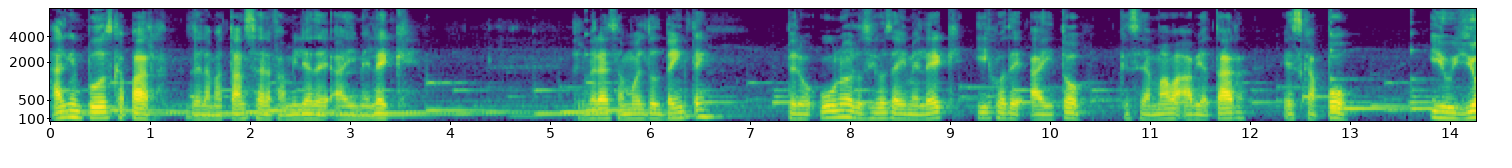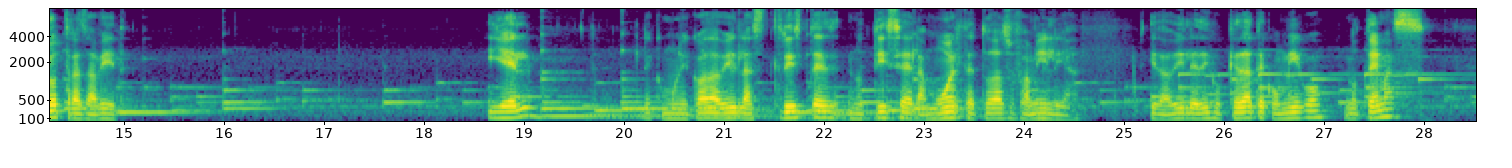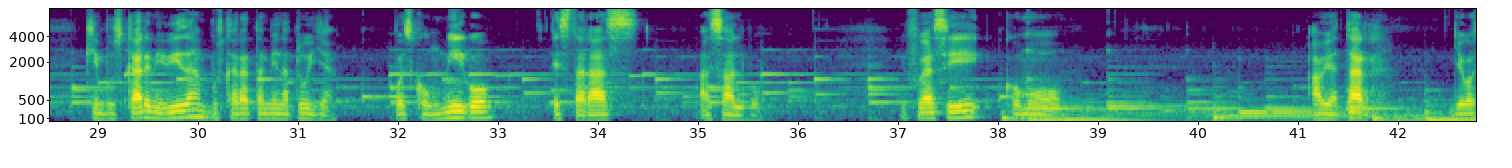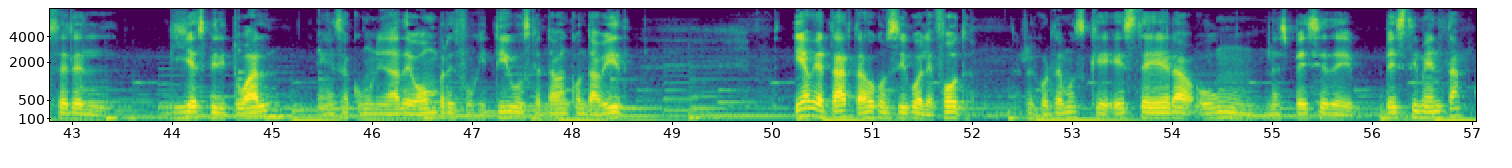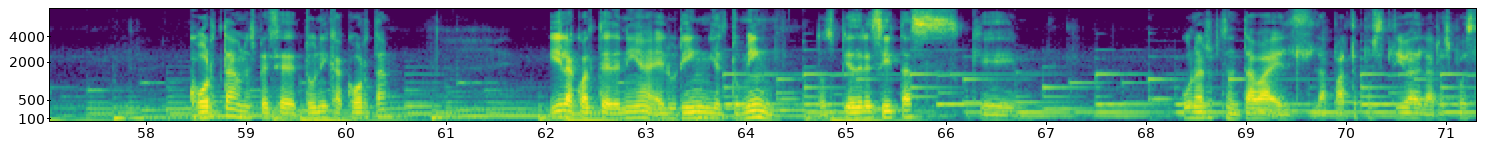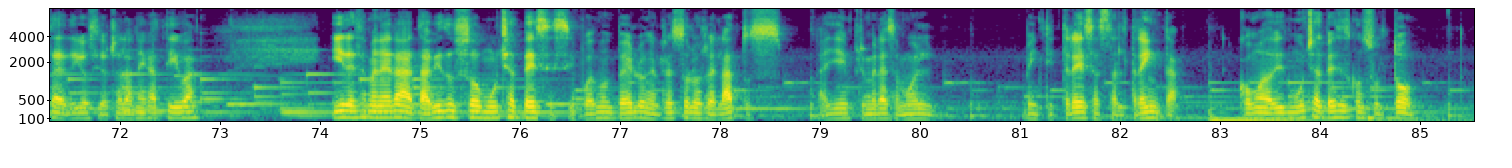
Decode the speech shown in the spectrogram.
alguien pudo escapar de la matanza de la familia de Ahimelech. Primera de Samuel 2.20. Pero uno de los hijos de Ahimelech, hijo de Ahitob, que se llamaba Abiatar, escapó y huyó tras David. Y él le comunicó a David las tristes noticias de la muerte de toda su familia. Y David le dijo, quédate conmigo, no temas. Quien buscare mi vida, buscará también la tuya, pues conmigo estarás a salvo. Y fue así como Aviatar llegó a ser el guía espiritual en esa comunidad de hombres fugitivos que andaban con David. Y Aviatar trajo consigo el efod. Recordemos que este era una especie de vestimenta corta, una especie de túnica corta, y la cual tenía el urín y el tumín, dos piedrecitas que una representaba la parte positiva de la respuesta de Dios y otra la negativa. Y de esa manera David usó muchas veces, y podemos verlo en el resto de los relatos, allí en 1 Samuel 23 hasta el 30, como David muchas veces consultó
